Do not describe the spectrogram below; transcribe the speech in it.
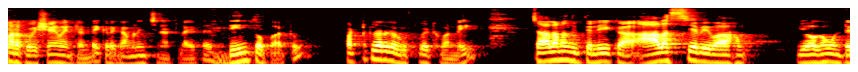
మరొక విషయం ఏంటంటే ఇక్కడ గమనించినట్లయితే దీంతో పాటు పర్టికులర్గా గుర్తుపెట్టుకోండి చాలామందికి తెలియక ఆలస్య వివాహం యోగం ఉంటే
